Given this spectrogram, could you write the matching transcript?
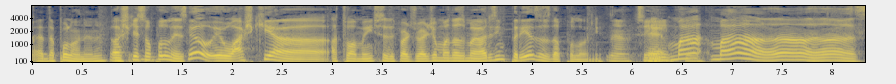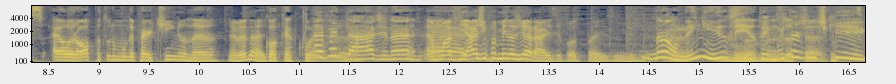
é da Polônia, né? Eu acho que eles são poloneses. Eu, eu acho que a, atualmente a CD Projekt Red é uma das maiores empresas da Polônia. É, sim, É, sim. ma- mas a Europa, todo mundo é pertinho, né? É verdade. Qualquer coisa. É verdade, né? É uma viagem pra Minas Gerais e pra outro país. né? Não, nem isso. Menos Tem muita até. gente que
